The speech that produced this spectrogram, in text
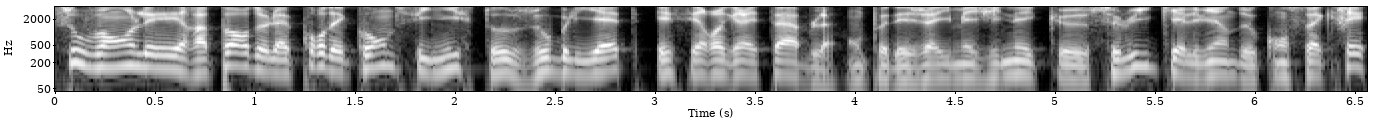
Souvent, les rapports de la Cour des comptes finissent aux oubliettes et c'est regrettable. On peut déjà imaginer que celui qu'elle vient de consacrer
